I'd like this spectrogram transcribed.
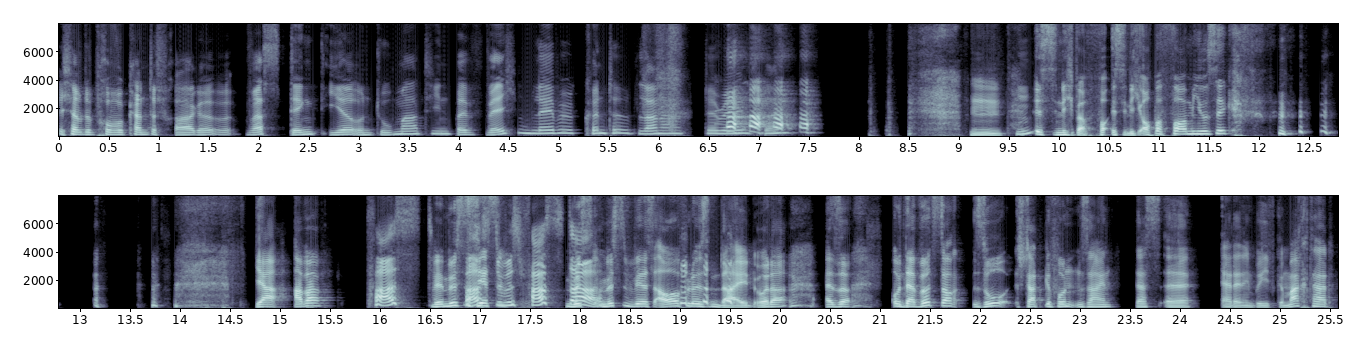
ich habe eine provokante Frage. Was denkt ihr und du, Martin, bei welchem Label könnte Lana Del Rey sein? Hm. Hm? Ist, sie nicht bei, ist sie nicht auch bei 4Music? ja, aber Fast. wir müssen es Fast, jetzt du bist fast da. müssen, müssen wir es auflösen? Nein, oder? Also, und da wird es doch so stattgefunden sein, dass äh, er den Brief gemacht hat.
